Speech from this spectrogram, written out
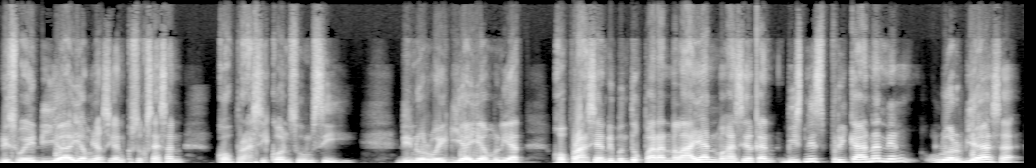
Di Swedia ia menyaksikan kesuksesan kooperasi konsumsi. Di Norwegia ia melihat kooperasi yang dibentuk para nelayan menghasilkan bisnis perikanan yang luar biasa.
